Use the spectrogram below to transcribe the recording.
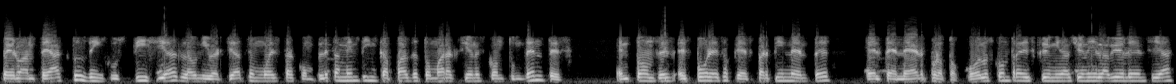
pero ante actos de injusticia la universidad se muestra completamente incapaz de tomar acciones contundentes. Entonces, es por eso que es pertinente el tener protocolos contra discriminación y la violencia,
